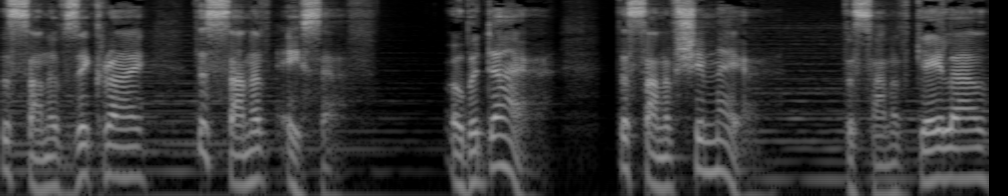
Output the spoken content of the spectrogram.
the son of Zichri, the son of Asaph, Obadiah, the son of Shemaiah, the son of Galal,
